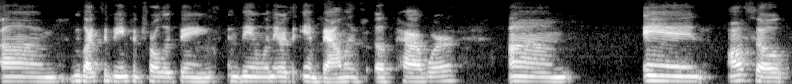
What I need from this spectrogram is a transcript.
Um, we like to be in control of things. And then when there's an imbalance of power, um, and also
